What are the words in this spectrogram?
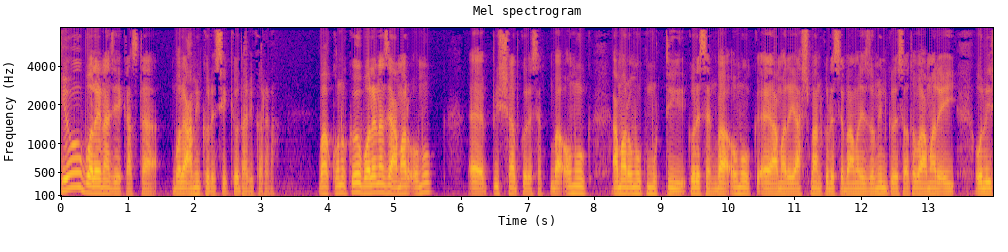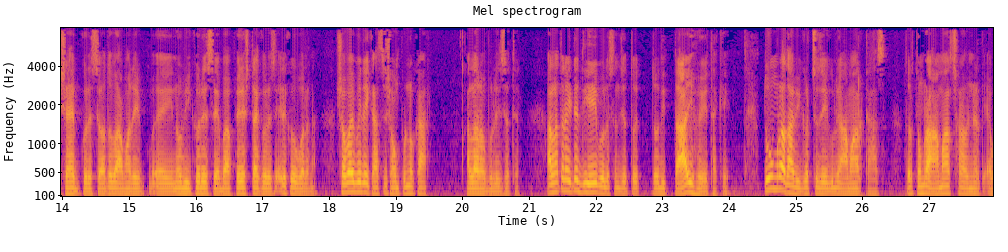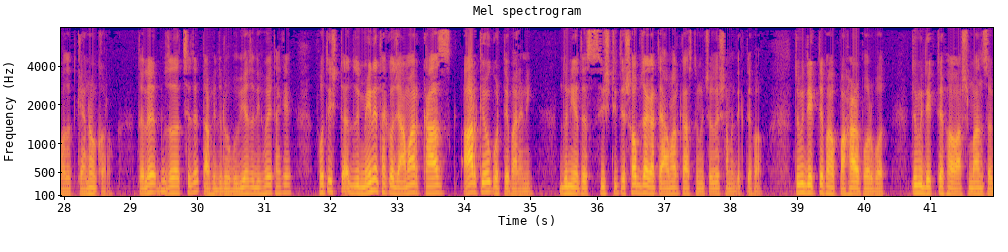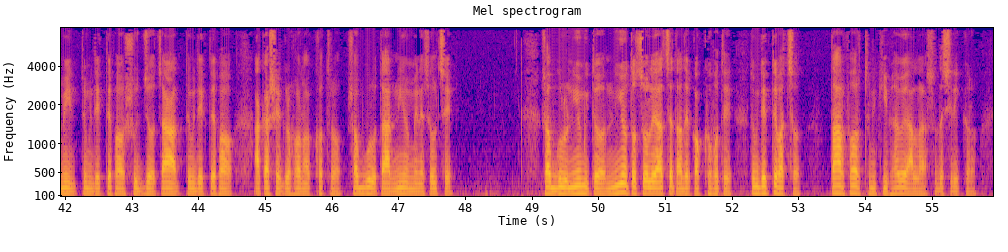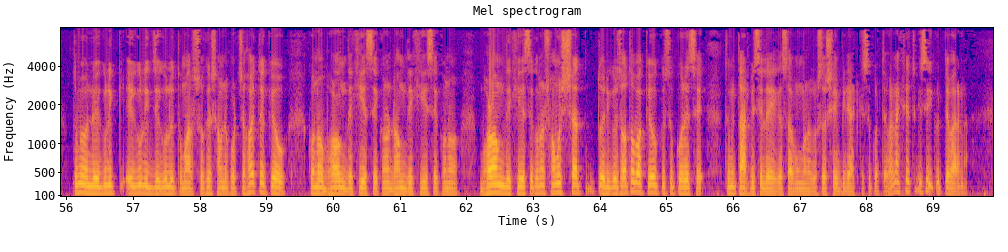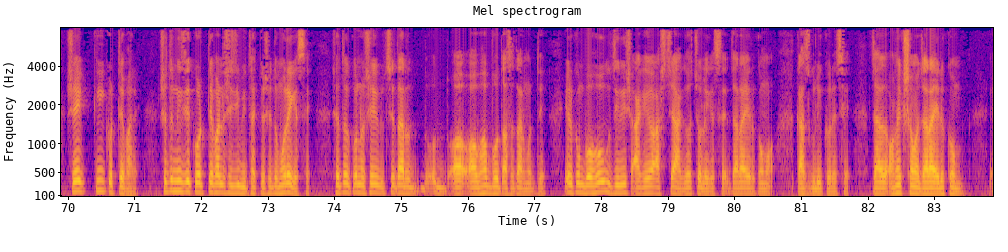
কেউ বলে না যে কাজটা, বলে আমি করেছি, কেউ দাবি করে না। বা কোনো কেউ বলে না যে আমার অমুক পিসাব করেছেন, বা অমুক আমার অমুক মূর্তি করেছেন বা অমুক আমার এই আসমান করেছে বা আমার এই জমিন করেছে অথবা আমার এই অলি সাহেব করেছে অথবা আমার এই নবী করেছে বা ফেরেস্তা করেছে, এরকম বলে না। সবাই মিলে এই কাজটি সম্পূর্ণ কার? আল্লাহ রবুল ইজতের আল্লাহ তালা এটা দিয়েই বলেছেন যে যদি তাই হয়ে থাকে, তোমরা দাবি করছ যে এগুলি আমার কাজ, তাহলে তোমরা আমার ছাড়া অন্যের আবাদত কেন করো? তাহলে বোঝা যাচ্ছে যে তাহিদ রুবিয়া যদি হয়ে থাকে, প্রতিষ্ঠা যদি মেনে থাকো যে আমার কাজ আর কেউ করতে পারেনি দুনিয়াতে সৃষ্টিতে সব জায়গাতে আমার কাজ তুমি চোখের সামনে দেখতে পাও। তুমি দেখতে পাও পাহাড় পর্বত, তুমি দেখতে পাও আসমান, জমিন, তুমি দেখতে পাও সূর্য, চাঁদ, তুমি দেখতে পাও আকাশের গ্রহ, নক্ষত্র, সবগুলো তার নিয়ম মেনে চলছে। সবগুলো নিয়মিত, নিয়ত চলে আছে তাদের কক্ষপথে। তুমি দেখতে পাচ্ছ, তারপর তুমি কীভাবে আল্লাহর সাথে শিরিক করো। তুমি অন্য এগুলি এগুলি যেগুলি তোমার চোখের সামনে পড়ছে, হয়তো কেউ কোনো ভরং দেখিয়েছে, কোনো ঢং দেখিয়েছে, কোনো ভরং দেখিয়েছে, কোনো সমস্যা তৈরি করেছে, অথবা কেউ কিছু করেছে, তুমি তার পিছিয়ে লেগে গেছো এবং মনে করছ সে বিরাট কিছু করতে পারে না, সে কিছুই করতে পারে না। সে কি করতে পারে? সে তো নিজে করতে পারলে সে জীবিত থাকতো, সে তো মরে গেছে। সে তো কোনো, সে তার অভাব বোধ আছে তার মধ্যে। এরকম বহু জিনিস আগেও আসছে, আগেও চলে গেছে, যারা এরকম কাজগুলি করেছে। যারা অনেক সময় যারা এরকম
